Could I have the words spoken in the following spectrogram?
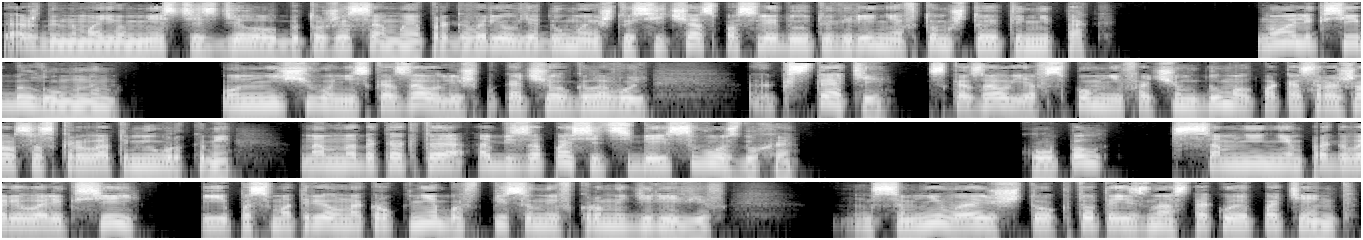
Каждый на моем месте сделал бы то же самое, проговорил я, думая, что сейчас последует уверение в том, что это не так. Но Алексей был умным. Он ничего не сказал, лишь покачал головой. «Кстати», — сказал я, вспомнив, о чем думал, пока сражался с крылатыми урками, «нам надо как-то обезопасить себя и с воздуха». «Купол?» — с сомнением проговорил Алексей, и посмотрел на круг неба, вписанный в кроны деревьев. Сомневаюсь, что кто-то из нас такое потянет.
